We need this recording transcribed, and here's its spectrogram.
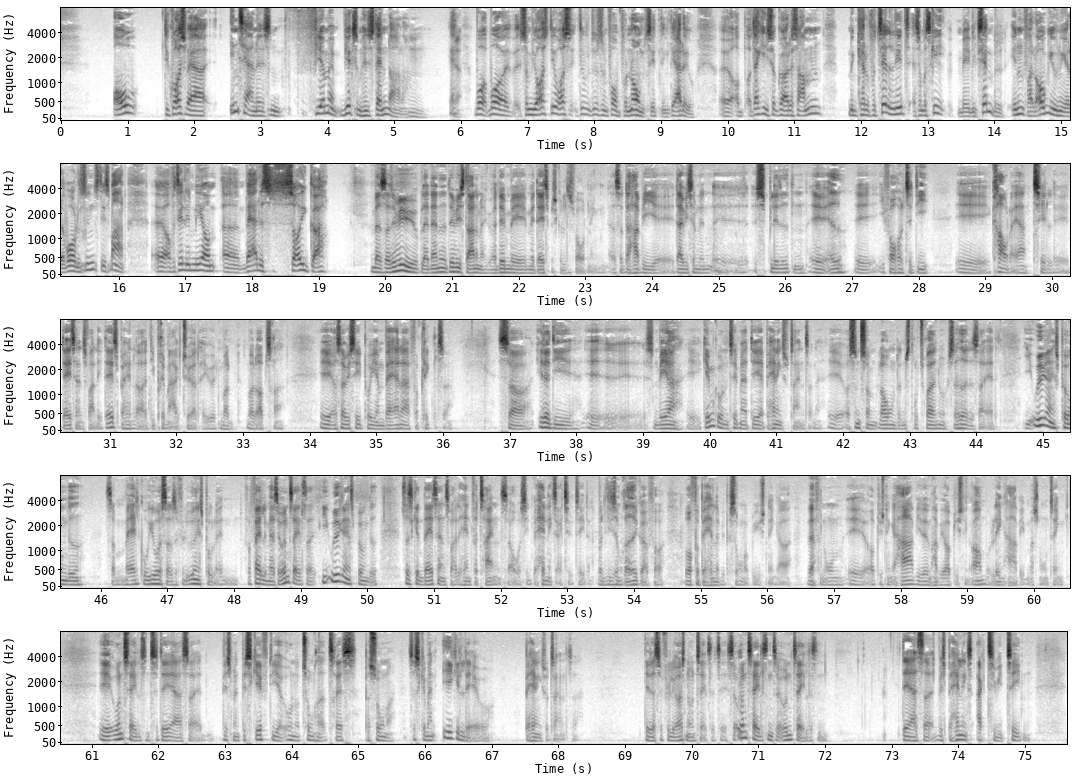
og det kunne også være interne sådan, firma virksomhedsstandarder. Mm. Ja, ja. Hvor, hvor, som jo også, det er jo også det er, er sådan en form for normsætning, det er det jo. Øh, og, og der kan I så gøre det samme, men kan du fortælle lidt, altså måske med et eksempel inden for lovgivning, eller hvor du synes, det er smart, øh, og fortælle lidt mere om, øh, hvad er det så, I gør? Men altså, det vi jo blandt andet, det vi startede med at gøre, det med, med databeskyttelsesforordningen. Altså, der har vi, øh, der har vi simpelthen øh, splittet den øh, ad øh, i forhold til de øh, krav, der er til øh, dataansvarlige databehandlere og de primære aktører, der i øvrigt måtte, måtte optræde. Øh, og så har vi set på, jamen, hvad er der af forpligtelser? Så et af de øh, sådan mere øh, gennemgående temaer, det er behandlingsfortegnelserne. Øh, og sådan som loven den er struktureret nu, så hedder det sig, at i udgangspunktet, som med alt gode jord, så er det selvfølgelig udgangspunktet en forfærdelig masse undtagelser. I udgangspunktet, så skal den dataansvarlige have en fortegnelse over sine behandlingsaktiviteter, hvor det ligesom redegør for, hvorfor behandler vi personoplysninger, og hvad for nogle øh, oplysninger har vi, hvem har vi oplysninger om, hvor længe har vi dem og sådan nogle ting. Øh, undtagelsen til det er så, at hvis man beskæftiger under 250 personer, så skal man ikke lave behandlingsfortegnelser. Det er der selvfølgelig også en undtagelse til. Så undtagelsen til undtagelsen, det er altså, at hvis behandlingsaktiviteten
